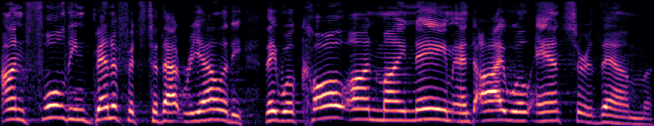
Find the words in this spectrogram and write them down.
unfolding benefits to that reality. They will call on my name, and I will answer them.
